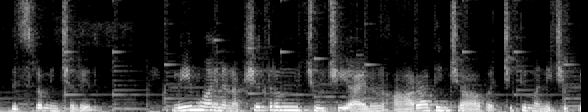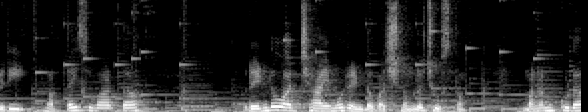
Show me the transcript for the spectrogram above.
విశ్రమించలేదు. మేము ఆయన నక్షత్రంను చూచి ఆయనను ఆరాధించ వచ్చితిమని చెప్పిరి. మత్తై సువార్త రెండో అధ్యాయము రెండో వచనంలో చూస్తాం. మనం కూడా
